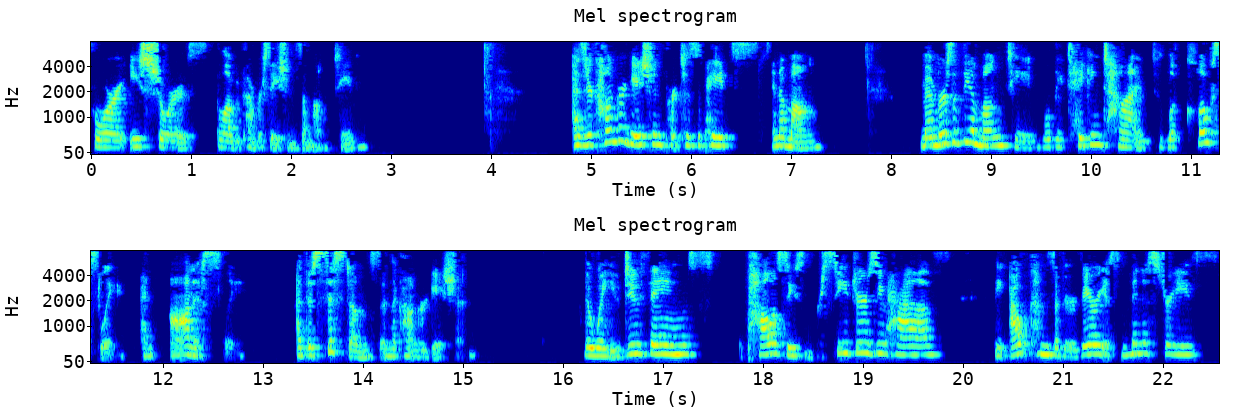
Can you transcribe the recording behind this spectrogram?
for East Shore's Beloved Conversations Among team. As your congregation participates in Among, members of the Among team will be taking time to look closely and honestly at the systems in the congregation. The way you do things, the policies and procedures you have, the outcomes of your various ministries,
